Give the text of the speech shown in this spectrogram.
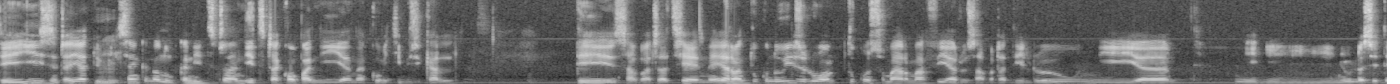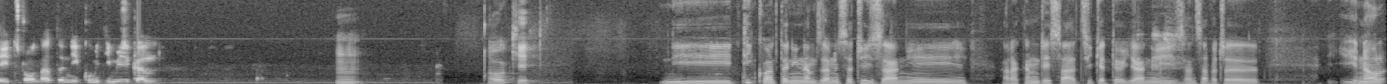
dia izy indray a 2005 mm. nanomboka niditra niditra compagnie ana comédie musicale dia zavatra tsy hainay raha ny tokony ho izy aloha tokony somary mafia ireo zavatra telo ireo ny euh, ny ny ny olona izay tahiditra ao anatin'ny comédie musicale mm. ok ny tiako anontaniana amin'izany satria izany eh, Araka ny resahantsika teo ihany, izany zavatra ianao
